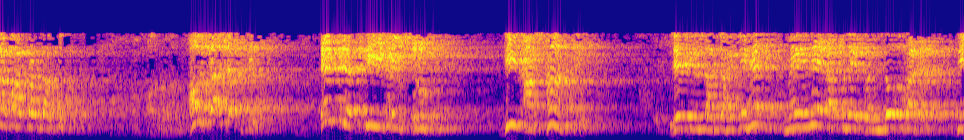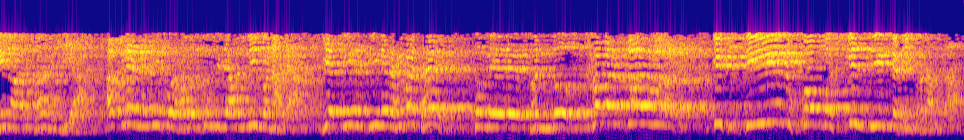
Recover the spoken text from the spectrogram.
دبا پڑنا اور کیا سکتے ہو ایک دین ہے شروع۔ دین آسان ہے۔ لیکن اللہ چاہتے ہیں میں نے اپنے بندوں پر دین آسان کیا، اپنے نبی کو رحمت العالمی بنایا۔ یہ دین دین رحمت ہے۔ تو میرے بندوں خبردار، اس دین کو مشکل دین نہیں بناتا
